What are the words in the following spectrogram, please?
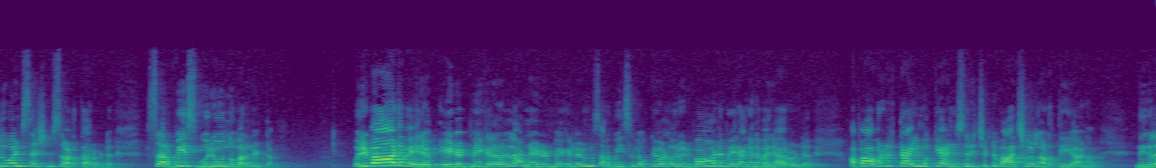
ടു വൺ സെഷൻസ് നടത്താറുണ്ട്. സർവീസ് ഗുരു എന്ന് പറഞ്ഞിട്ട്. ഒരുപാട് പേര് എയ്ഡഡ് മേഖലകളിൽ അൺഎയ്ഡഡ് മേഖലകളിലും സർവീസിലൊക്കെ ഉള്ളവർ ഒരുപാട് പേര് അങ്ങനെ വരാറുണ്ട്. അപ്പോൾ അവരുടെ ടൈമൊക്കെ അനുസരിച്ചിട്ട് ബാച്ചുകൾ നടത്തുകയാണ് നിങ്ങൾ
